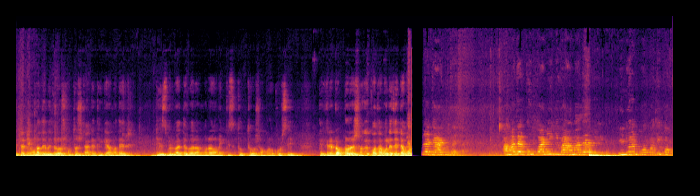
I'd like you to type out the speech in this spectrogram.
এটা নিয়ে ওনাদের ভিতরে অসন্তোষটা আগে থেকে আমাদের ডিএসবির মাধ্যমে আমরা অনেক কিছু তথ্য সংগ্রহ করছি। এখানে ডক্টরের সঙ্গে কথা বলে যেটা বল- আমরা যাই কোথায় আমাদের কোম্পানি কিংবা আমাদের ইউনিয়ন কর্তৃপক্ষ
